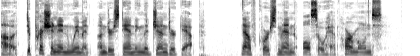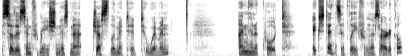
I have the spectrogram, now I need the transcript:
uh, Depression in Women Understanding the Gender Gap. Now, of course, men also have hormones, so this information is not just limited to women. I'm going to quote extensively from this article.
